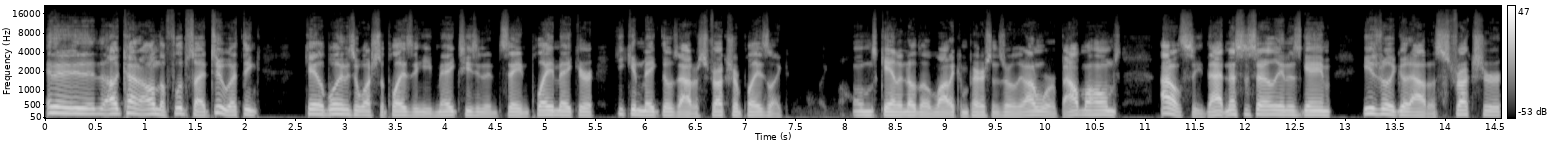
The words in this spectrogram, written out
And then uh, kind of on the flip side too, I think Caleb Williams. You watch the plays that he makes. He's an insane playmaker. He can make those out of structure plays like like Mahomes can. I know that a lot of comparisons early on were about Mahomes. I don't see that necessarily in his game. He's really good out of structure,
